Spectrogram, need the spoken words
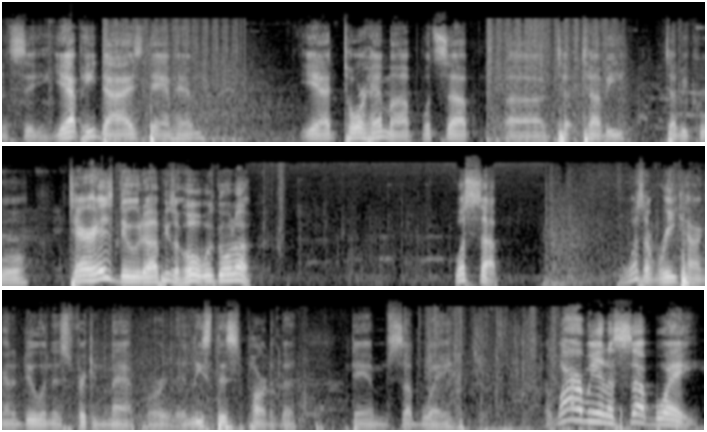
Let's see. Yep, he dies. Damn him. Yeah, tore him up. What's up, uh, Tubby? Tubby cool. Tear his dude up. He's like, oh, what's going on? What's up? What's a recon gonna do in this freaking map, or at least this part of the damn subway? Why are we in a subway?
